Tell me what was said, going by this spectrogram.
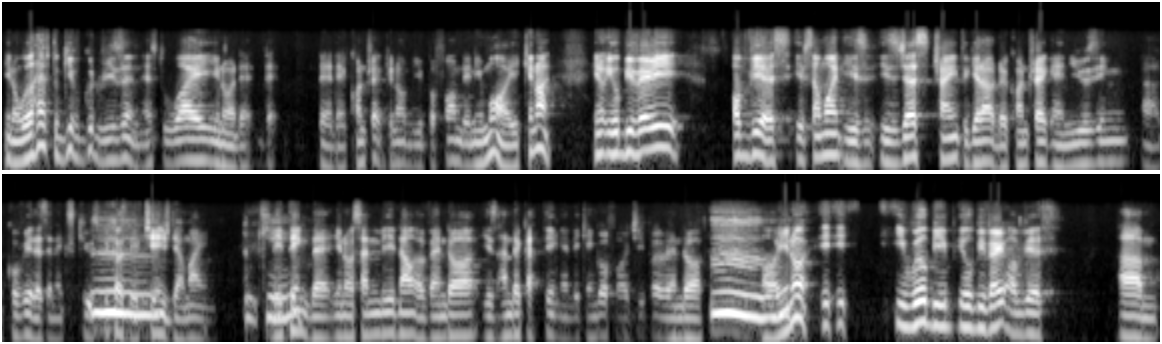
you know, we'll have to give good reason as to why, you know, that that that, that contract cannot be performed anymore. It cannot, you know, it will be very obvious if someone is is just trying to get out the contract and using uh, COVID as an excuse because they've Mm. changed their mind Okay. they think that you know suddenly now a vendor is undercutting and they can go for a cheaper vendor Mm. or you know it, it, it will be it will be very obvious um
